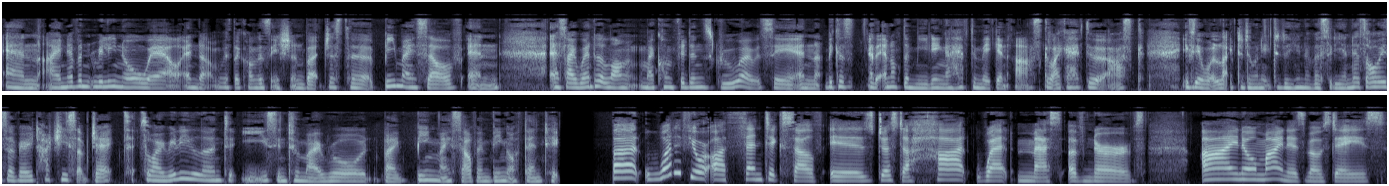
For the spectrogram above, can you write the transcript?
And I never really know where I'll end up with the conversation, but just to be myself. And as I went along, my confidence grew, I would say. And because at the end of the meeting, I have to make an ask. Like I have to ask if they would like to donate to the university. And that's always a very touchy subject. So I really learned to ease into my role by being myself and being authentic. But what if your authentic self is just a hot, wet mess of nerves? I know mine is most days.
